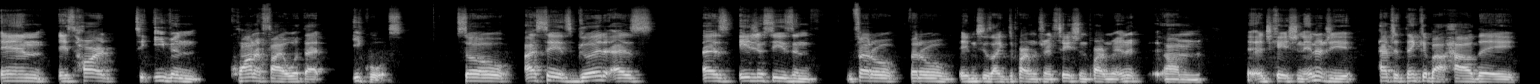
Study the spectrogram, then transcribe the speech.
and it's hard to even quantify what that equals. So I say it's good as as agencies and federal federal agencies like Department of Transportation, Department of um, Education, Energy have to think about how they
